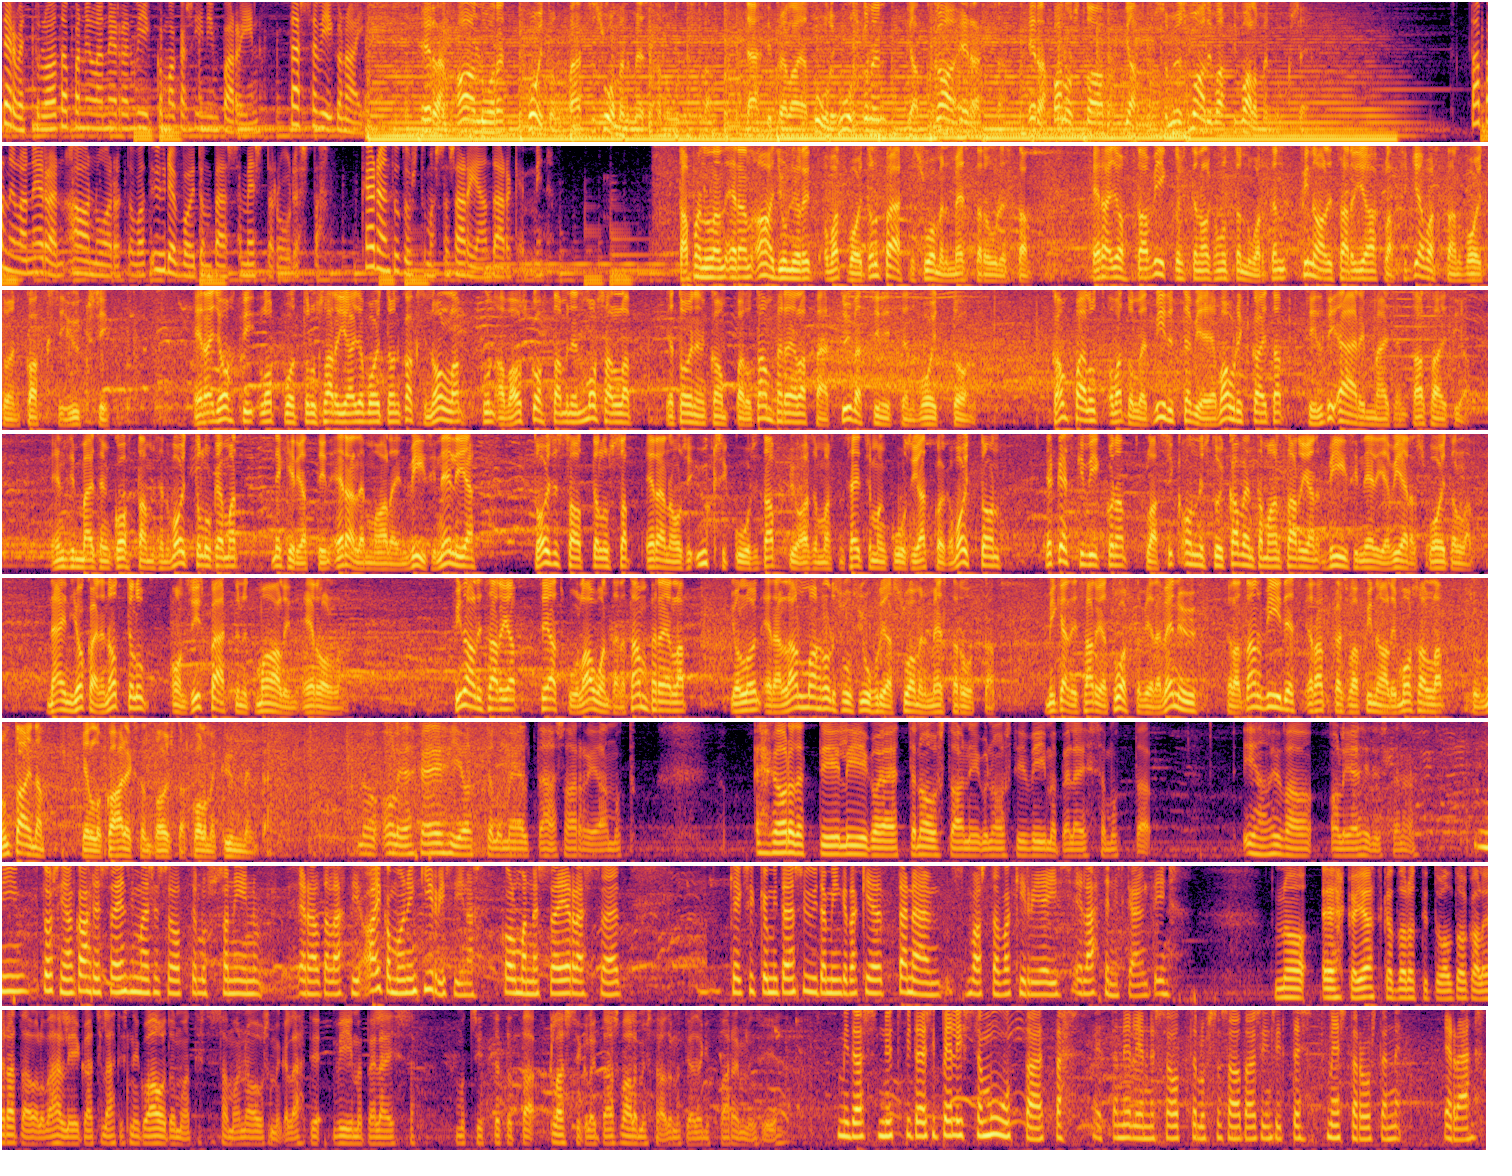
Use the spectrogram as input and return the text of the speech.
Tervetuloa Tapanilan erän viikkomakasiinin pariin. Tässä viikon aihe. Erän A-nuoret voiton päässä Suomen mestaruudesta. Tähtipelaaja Tuuli Huuskonen jatkaa erässä. Erä panostaa jatkossa myös maalivahtivalmennukseen. Tapanilan erän A-nuoret ovat yhden voiton päässä mestaruudesta. Käydään tutustumassa sarjaan tarkemmin. Tapanilan erän A-juniorit ovat voiton päässä Suomen mestaruudesta. Erä johtaa viikko sitten alkanutta nuorten finaalisarjaa klassikia vastaan voitoin 2-1. Erä johti loppuottelusarjaa jo voitoin 2-0, kun avauskohtaaminen Mosalla ja toinen kamppailu Tampereella päättyivät sinisten voittoon. Kamppailut ovat olleet viihdyttäviä ja vauhdikkaita, silti äärimmäisen tasaisia. Ensimmäisen kohtaamisen voittolukemat, ne kirjattiin erälle maalein 5-4. Toisessa ottelussa erä nousi 1-6 tappioasemasta 7-6 jatkoika voittoon ja keskiviikkona Classic onnistui kaventamaan sarjan 5-4 vierasvoitolla. Näin jokainen ottelu on siis päättynyt maalin erolla. Finaalisarja se jatkuu lauantaina Tampereella, jolloin erällä on mahdollisuus juhlia Suomen mestaruutta. Mikäli sarja tuosta vielä venyy, pelataan viides ja ratkaiseva finaali Mosalla sunnuntaina kello 18.30. No oli ehkä ehiottelu meiltä tähän sarjaan, mutta ehkä odotettiin liikoja, että noustaan niin kuin noustiin viime peleissä, mutta ihan hyvä oli esitys tänään. Niin tosiaan kahdessa ensimmäisessä ottelussa niin erältä lähti aikamoinen kiri siinä kolmannessa erässä. Et keksitkö mitään syytä, minkä takia tänään vastaava kiri ei, ei lähtenyt käyntiin? No ehkä jätkät odotti tuolla tokalla erätauolla vähän liikaa, että se lähtisi niinku automaattisesti sama nousu, mikä lähti viime peleissä. Mutta sitten tota, klassik oli taas valmistautunut jotenkin paremmin siihen. Mitäs nyt pitäisi pelissä muuttaa, että, että neljännessä ottelussa saataisiin sitten mestaruus tänne erään?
